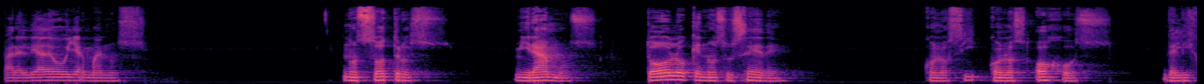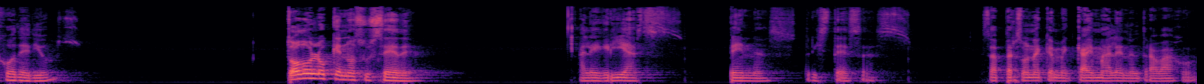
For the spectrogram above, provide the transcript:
para el día de hoy, hermanos, nosotros miramos todo lo que nos sucede con los, con los ojos del Hijo de Dios? Todo lo que nos sucede, alegrías, penas, tristezas, esa persona que me cae mal en el trabajo,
